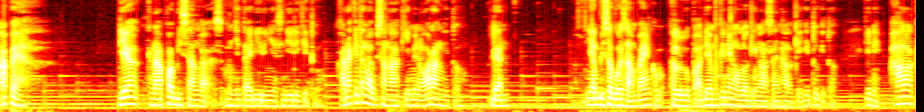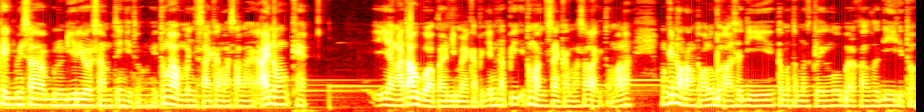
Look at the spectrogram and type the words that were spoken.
apa ya dia kenapa bisa nggak mencintai dirinya sendiri gitu. Karena kita nggak bisa ngakimin orang gitu. Dan yang bisa gue sampaikan ke, ke lu pada mungkin yang lagi ngerasain hal kayak gitu gitu. Gini hal, -hal kayak bisa bunuh diri or something gitu. Itu nggak menyelesaikan masalah. I know kayak ya nggak tahu gue apa yang di mereka pikirin tapi itu nggak nyelesaikan masalah gitu. Malah mungkin orang tua lu bakal sedih teman-teman sekeliling lu bakal sedih gitu.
